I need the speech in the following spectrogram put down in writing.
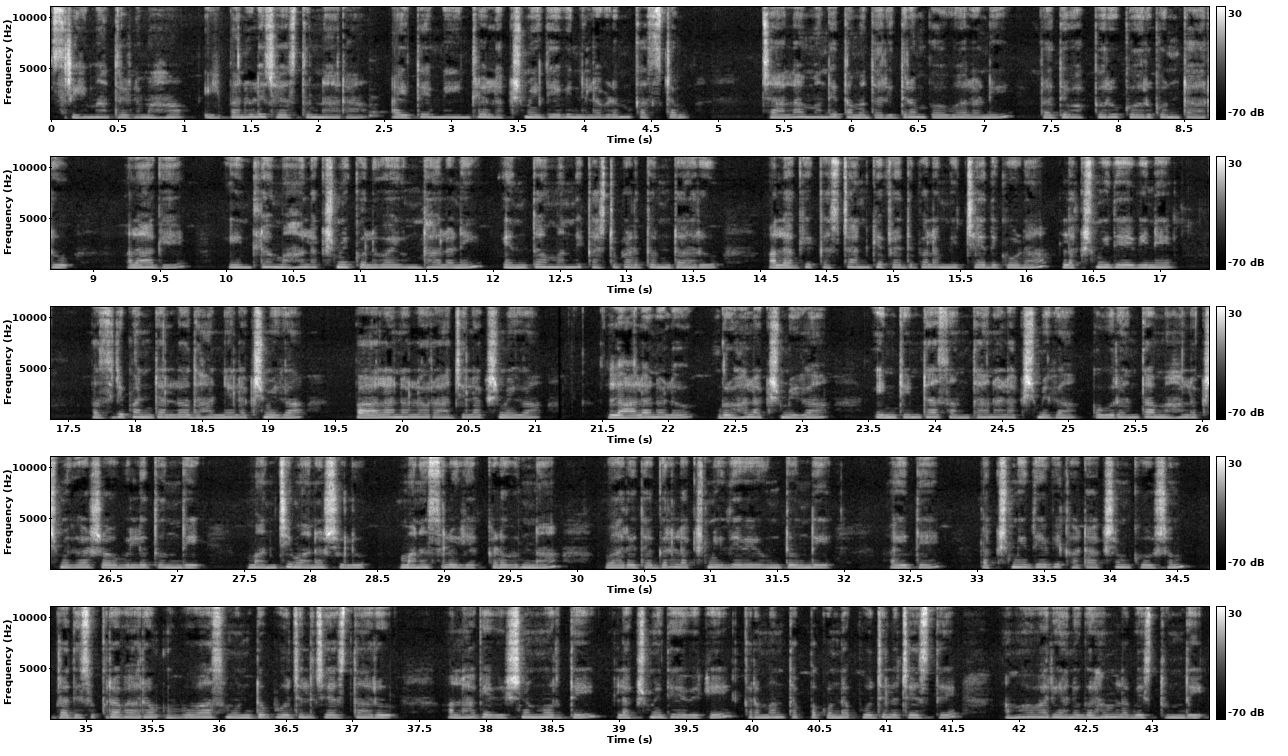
శ్రీమాత్రే నమః. ఈ పనులు చేస్తున్నారా? అయితే మీ ఇంట్లో లక్ష్మీదేవి నిలవడం కష్టం. చాలామంది తమ దరిద్రం పోవాలని ప్రతి ఒక్కరూ కోరుకుంటారు. అలాగే ఇంట్లో మహాలక్ష్మి కొలువై ఉండాలని ఎంతోమంది కష్టపడుతుంటారు. అలాగే కష్టానికి ప్రతిఫలం ఇచ్చేది కూడా లక్ష్మీదేవినే. పసిడి పంటల్లో ధాన్యలక్ష్మిగా పాలనలో రాజ్యలక్ష్మిగా లాలనలో గృహలక్ష్మిగా ఇంటింటా సంతాన లక్ష్మిగా ఊరంతా మహాలక్ష్మిగా శోభిల్లుతుంది. మంచి మనుషులు మనసులు ఎక్కడ ఉన్నా వారి దగ్గర లక్ష్మీదేవి ఉంటుంది. అయితే లక్ష్మీదేవి కటాక్షం కోసం ప్రతి శుక్రవారం ఉపవాసం ఉంటూ పూజలు చేస్తారు. అలాగే విష్ణుమూర్తి లక్ష్మీదేవికి క్రమం తప్పకుండా పూజలు చేస్తే అమ్మవారి అనుగ్రహం లభిస్తుంది.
